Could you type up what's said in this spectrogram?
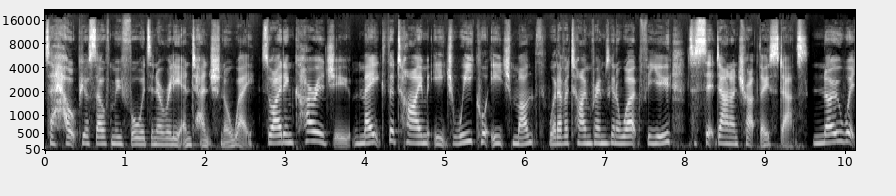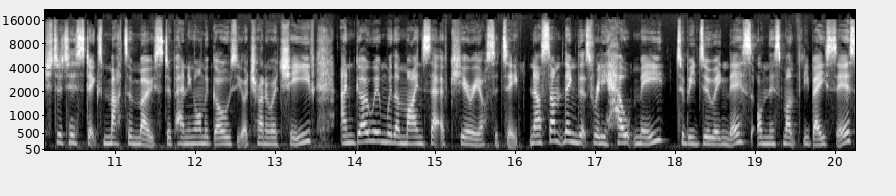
to help yourself move forwards in a really intentional way. So I'd encourage you, make the time each week or each month, whatever time frame is going to work for you, to sit down and track those stats. Know which statistics matter most depending on the goals that you're trying to achieve and go in with a mindset of curiosity. Now, something that's really helped me to be doing this on this monthly basis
